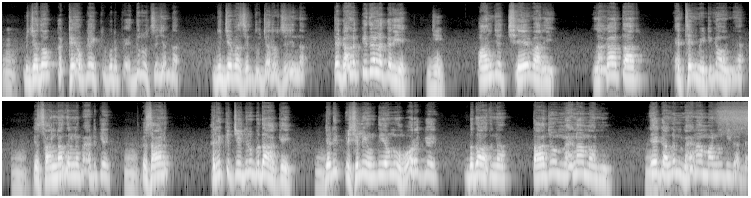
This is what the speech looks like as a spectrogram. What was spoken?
ਵੀ ਜਦੋਂ ਇਕੱਠੇ ਹੋ ਕੇ ਇੱਕ ਗਰੁੱਪ ਇੱਧਰ ਰੁੱਸ ਜਾਂਦਾ ਦੂਜੇ ਪਾਸੇ ਦੂਜਾ ਰੁੱਸ ਜਾਂਦਾ ਤੇ ਗੱਲ ਕਿਹਦੇ ਨਾਲ ਕਰੀਏ? ਜੀ। ਪੰਜ 6 ਵਾਰੀ ਲਗਾਤਾਰ ਇੱਥੇ ਮੀਟਿੰਗਾਂ ਹੋਈਆਂ ਕਿਸਾਨਾਂ ਦੇ ਨਾਲ ਬੈਠ ਕੇ ਕਿਸਾਨ ਹਰ ਇੱਕ ਚੀਜ਼ ਨੂੰ ਵਧਾ ਕੇ ਜਿਹੜੀ ਪਿਛਲੀ ਹੁੰਦੀ ਹੈ ਉਹਨੂੰ ਹੋਰ ਅੱਗੇ ਵਧਾ ਦੇਣਾ ਤਾਂ ਜੋ ਮੈਂ ਨਾ ਮੰਨੂ ਇਹ ਗੱਲ ਮੈਂ ਨਾ ਮੰਨੂ ਦੀ ਗੱਲ ਹੈ।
